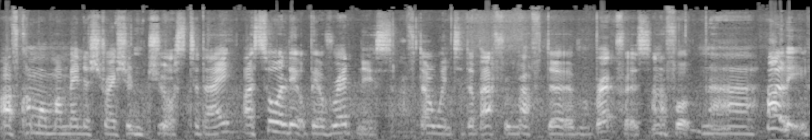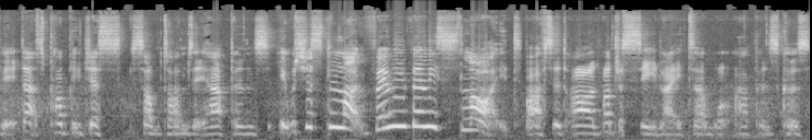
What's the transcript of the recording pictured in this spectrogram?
I've come on my menstruation just today. I saw a little bit of redness after I went to the bathroom after my breakfast, and I thought, nah, I'll leave it that's probably just sometimes it happens. It was just like very, very slight. But I said, oh, I'll just see later what happens because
